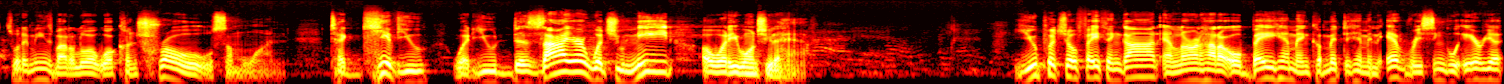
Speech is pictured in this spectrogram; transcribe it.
That's what it means by the Lord will control someone to give you what you desire, what you need, or what He wants you to have. You put your faith in God and learn how to obey Him and commit to Him in every single area,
